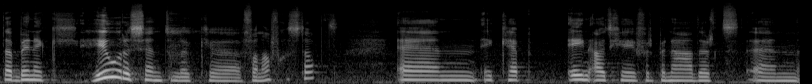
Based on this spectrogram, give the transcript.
Daar ben ik heel recentelijk van afgestapt. En ik heb één uitgever benaderd en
